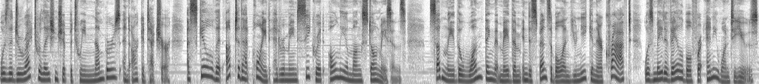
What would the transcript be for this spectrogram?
was the direct relationship between numbers and architecture, a skill that up to that point had remained secret only among stonemasons. Suddenly, the one thing that made them indispensable and unique in their craft was made available for anyone to use.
